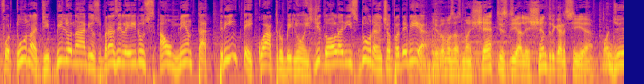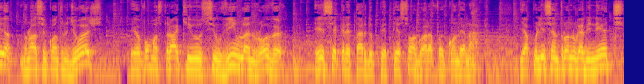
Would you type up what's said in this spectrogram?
Fortuna de bilionários brasileiros aumenta 34 bilhões de dólares durante a pandemia. E vamos às manchetes de Alexandre Garcia. Bom dia. No nosso encontro de hoje, eu vou mostrar que o Silvinho Land Rover, ex-secretário do PT, só agora foi condenado. E a polícia entrou no gabinete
